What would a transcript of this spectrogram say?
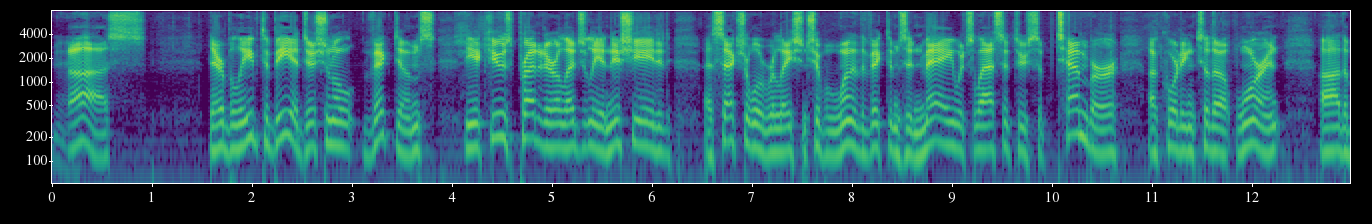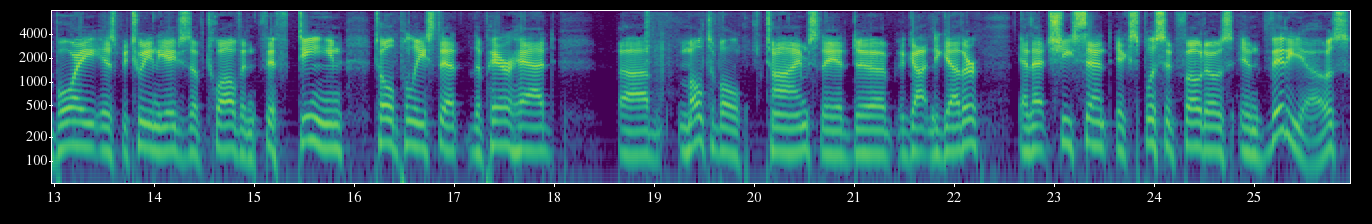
yeah. us. There are believed to be additional victims. The accused predator allegedly initiated a sexual relationship with one of the victims in May, which lasted through September, according to the warrant. Uh, the boy is between the ages of 12 and 15. Told police that the pair had uh, multiple times they had uh, gotten together, and that she sent explicit photos and videos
